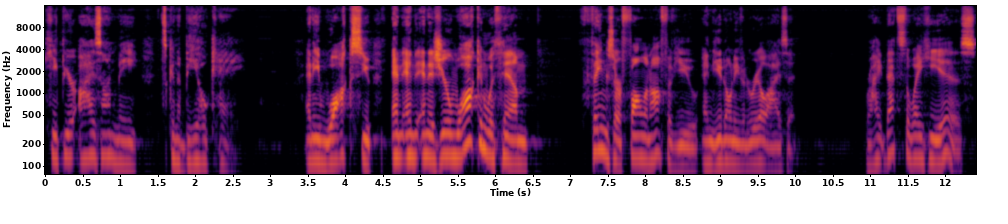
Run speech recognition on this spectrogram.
Keep your eyes on me. It's going to be okay and he walks you. And, and, and as you're walking with him, things are falling off of you and you don't even realize it. Right? That's the way he is.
